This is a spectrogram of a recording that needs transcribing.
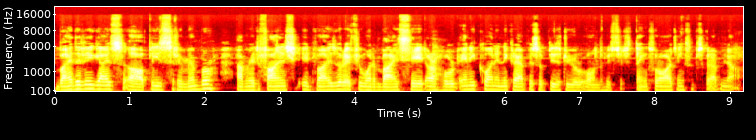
by the way guys uh, please remember i'm a financial advisor. If you want to buy say or hold any coin any crypto so please do your own research. Thanks for watching. Subscribe now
